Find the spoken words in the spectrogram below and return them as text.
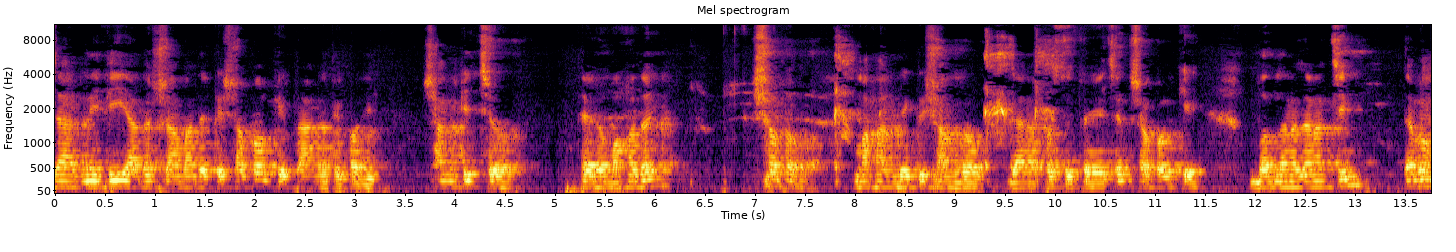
যার নীতি, আদর্শ আমাদেরকে সকলকে প্রাণিত করে। সাংকিচ্ছ থেরো মহোদয়। সহ মহান ব্যক্তি সংঘ যারা উপস্থিত হয়েছেন সকলকে বন্দনা জানাচ্ছি এবং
